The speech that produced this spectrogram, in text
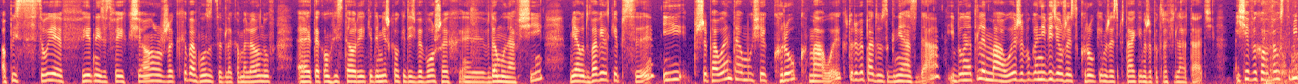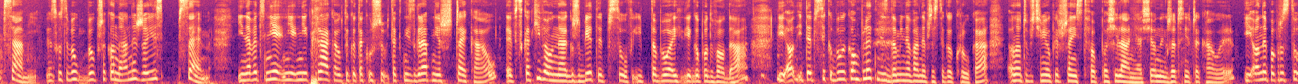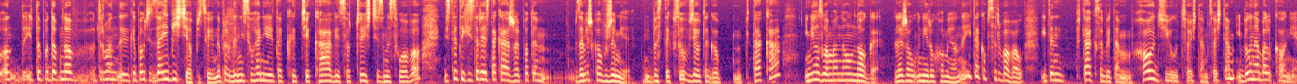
opisuje w jednej ze swoich książek, chyba w muzyce dla kameleonów, e, taką historię, kiedy mieszkał kiedyś we Włoszech e, w domu na wsi. Miał dwa wielkie psy i przypałętał mu się kruk mały, który wypadł z gniazda i był na tyle mały, że w ogóle nie wiedział, że jest krukiem, że jest ptakiem, że potrafi latać. I się wychowywał z tymi psami. W związku z tym był, był przekonany, że jest psem. I nawet nie, nie, nie krakał, tylko tak, uszy, tak niezgrabnie szczekał. E, Wskakiwał na grzbiety psów i to była jego podwoda. I, on, I te psy były kompletnie zdominowane przez tego kruka. On oczywiście miał pierwszeństwo posilania się, one grzecznie czekały. I one po prostu, on, i to podobno Truman Capote zajebiście opisuje. Naprawdę niesłychanie tak ciekawie, soczyście, zmysłowo. Niestety historia jest taka, że potem zamieszkał w Rzymie. Bez tych psów wziął tego ptaka i miał złamaną nogę. Leżał unieruchomiony i tak obserwował. I ten ptak sobie tam chodził, coś tam, coś tam i był na balkonie.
